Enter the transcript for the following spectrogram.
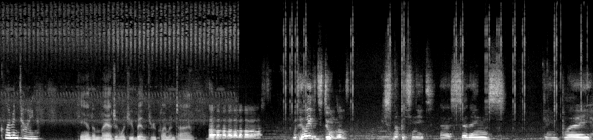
Clementine. Can't imagine what you've been through, Clementine. Wacht, wacht, wacht, wacht, wacht, wacht, wacht. Ik moet heel even iets doen, want ik snap iets niet. Eh, settings. Gameplay.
